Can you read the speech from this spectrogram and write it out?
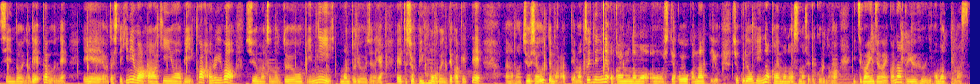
しんどいので多分ねえー、私的には金曜日かあるいは週末の土曜日にモントリオールじゃないや、えーと、ショッピングモールに出かけてあの注射を打ってもらって、まあ、ついでにねお買い物もしてこようかなっていう食料品の買い物を済ませてくるのが一番いいんじゃないかなというふうに思ってます、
